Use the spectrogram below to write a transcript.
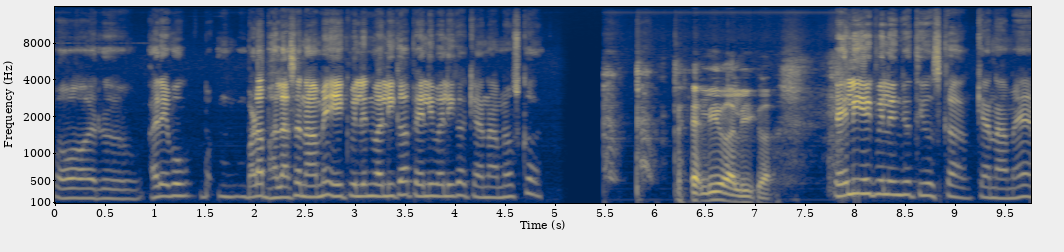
और अरे वो बड़ा भला सा नाम है एक विलेन वाली का, पहली वाली का क्या नाम है उसका? पहली वाली का। पहली एक विलेन जो थी उसका क्या नाम है?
